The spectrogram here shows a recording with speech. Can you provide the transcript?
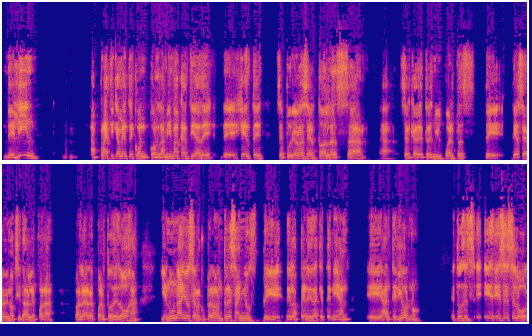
de Lean, prácticamente con, con, la misma cantidad de, de, gente, se pudieron hacer todas las cerca de 3.000 puertas de, de, acero inoxidable para, para el aeropuerto de Doha. Y en un año se recuperaron tres años de, de la pérdida que tenían eh, anterior, ¿no? Entonces, e, e, ese es lo,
